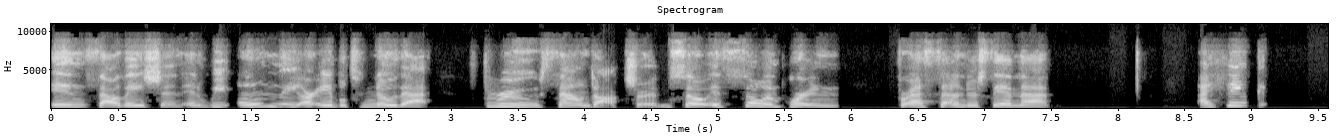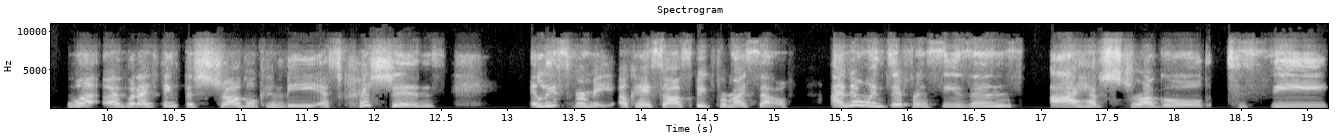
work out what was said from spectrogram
in salvation. And we only are able to know that through sound doctrine. So it's so important for us to understand that. I think what what I think the struggle can be as Christians, at least for me. Okay, so I'll speak for myself. I know in different seasons I have struggled to see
